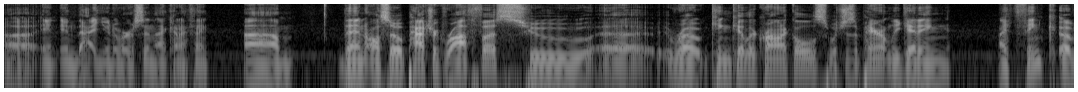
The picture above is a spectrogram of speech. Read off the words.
uh, in in that universe and that kind of thing. Um, then also Patrick Rothfuss, who uh, wrote Kingkiller Chronicles, which is apparently getting, I think, a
